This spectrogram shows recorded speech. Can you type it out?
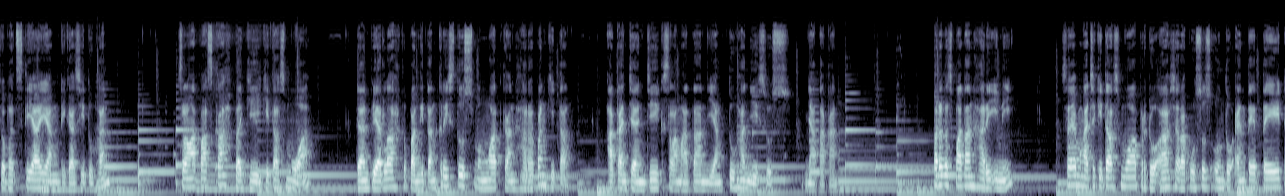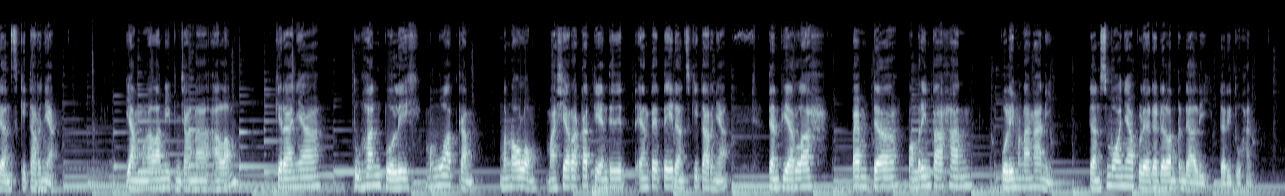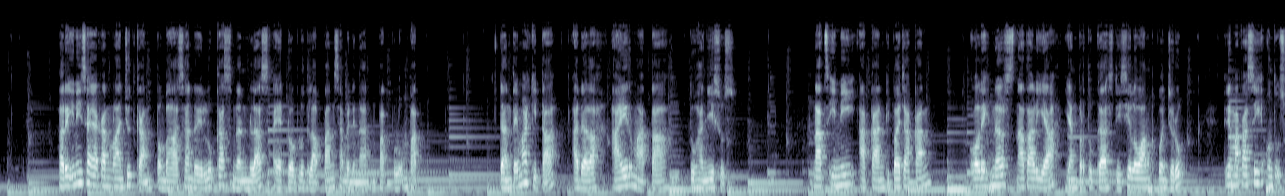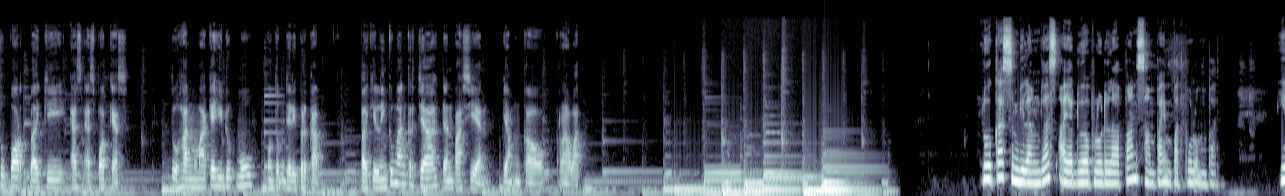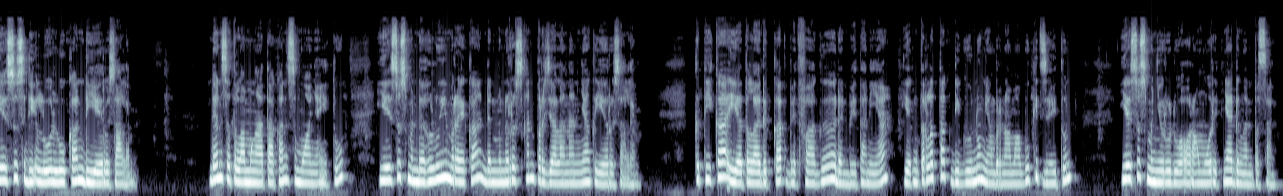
Sobat setia yang dikasih Tuhan, selamat Paskah bagi kita semua, dan biarlah kebangkitan Kristus menguatkan harapan kita akan janji keselamatan yang Tuhan Yesus nyatakan. Pada kesempatan hari ini, saya mengajak kita semua berdoa secara khusus untuk NTT dan sekitarnya yang mengalami bencana alam. Kiranya Tuhan boleh menguatkan menolong masyarakat di NTT, dan sekitarnya dan biarlah Pemda, pemerintahan boleh menangani dan semuanya boleh ada dalam kendali dari Tuhan. Hari ini saya akan melanjutkan pembahasan dari Lukas 19 ayat 28 sampai dengan 44. Dan tema kita adalah air mata Tuhan Yesus. Nats ini akan dibacakan oleh nurse Natalia yang bertugas di Siloam Kebon Jeruk Terima kasih untuk support bagi SS Podcast. Tuhan memakai hidupmu untuk menjadi berkat bagi lingkungan kerja dan pasien yang engkau rawat. Lukas 19 ayat 28 sampai 44. Yesus dielulukan di Yerusalem. Dan setelah mengatakan semuanya itu, Yesus mendahului mereka dan meneruskan perjalanannya ke Yerusalem. Ketika ia telah dekat Betfage dan Betania, yang terletak di gunung yang bernama Bukit Zaitun, Yesus menyuruh dua orang muridnya dengan pesan,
